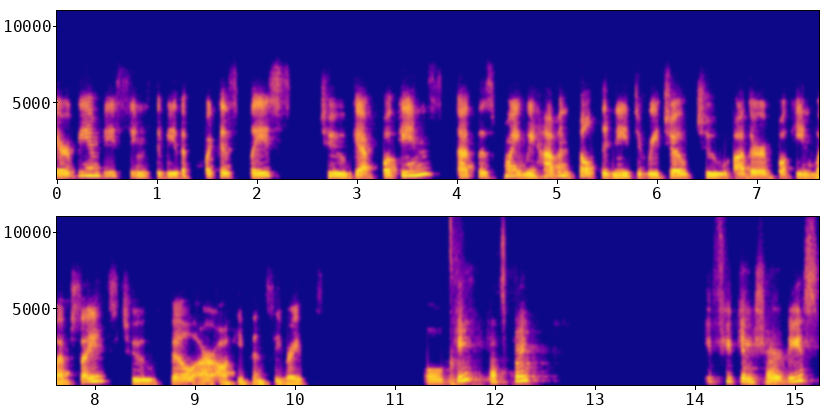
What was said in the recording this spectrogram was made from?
Airbnb seems to be the quickest place to get bookings. At this point, we haven't felt the need to reach out to other booking websites to fill our occupancy rates. Okay, that's great if you can share this,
